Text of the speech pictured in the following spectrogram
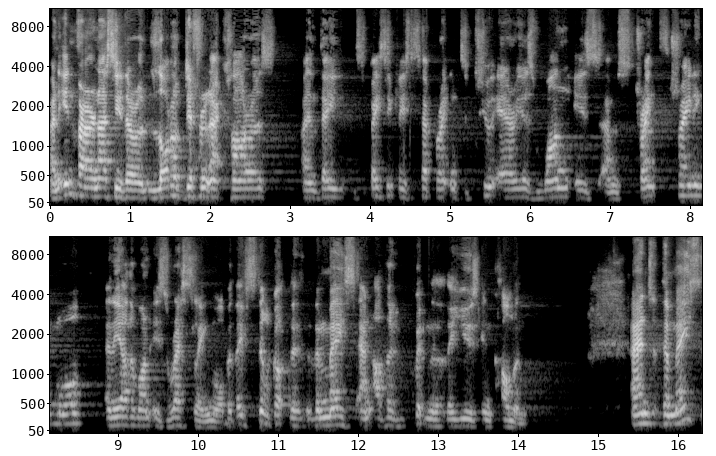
And in Varanasi, there are a lot of different akharas, and they basically separate into two areas. One is um, strength training more, and the other one is wrestling more. But they've still got the, the mace and other equipment that they use in common. And the mace,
